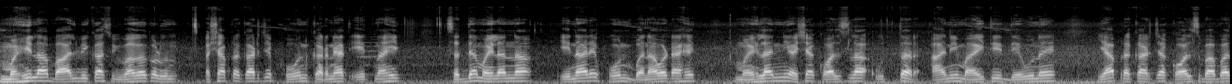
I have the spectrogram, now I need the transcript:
महिला बालविकास विभागाकडून अशा प्रकारचे फोन करण्यात येत नाहीत. सध्या महिलांना येणारे फोन बनावट आहेत. महिलांनी अशा कॉल्सला उत्तर आणि माहिती देऊ नये. या प्रकारच्या कॉल्सबाबत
